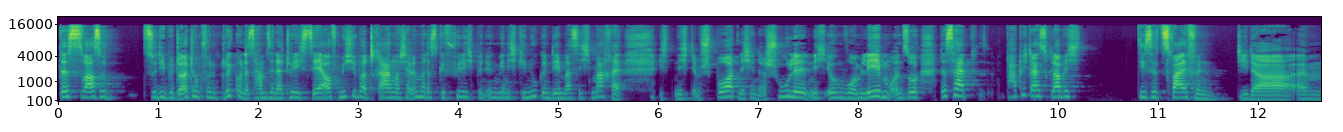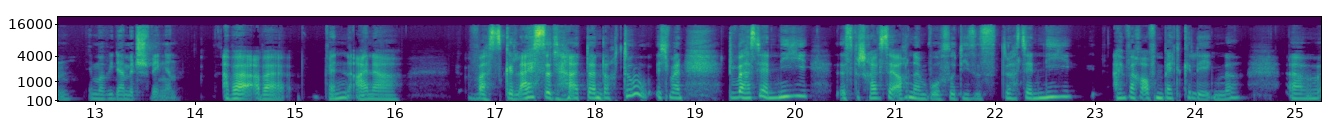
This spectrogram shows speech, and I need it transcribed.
das war so so die Bedeutung von Glück und das haben sie natürlich sehr auf mich übertragen und ich habe immer das Gefühl, ich bin irgendwie nicht genug in dem, was ich mache. Ich, nicht im Sport, nicht in der Schule, nicht irgendwo im Leben und so. Deshalb habe ich da, so, glaube ich, diese Zweifeln, die da ähm, immer wieder mitschwingen. Aber, aber wenn einer was geleistet hat, dann doch du. Ich meine, du hast ja nie, das beschreibst du ja auch in deinem Buch, so dieses, du hast ja nie einfach auf dem Bett gelegen. Ne? Ähm,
